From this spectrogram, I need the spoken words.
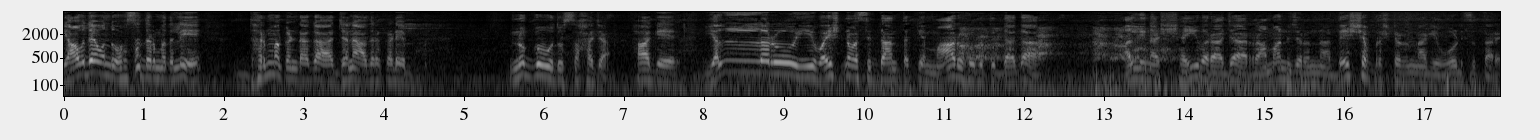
ಯಾವುದೇ ಒಂದು ಹೊಸ ಧರ್ಮದಲ್ಲಿ ಧರ್ಮ ಕಂಡಾಗ ಜನ ಅದರ ಕಡೆ ನುಗ್ಗುವುದು ಸಹಜ. ಹಾಗೆ ಎಲ್ಲರೂ ಈ ವೈಷ್ಣವ ಸಿದ್ಧಾಂತಕ್ಕೆ ಮಾರು ಹೋಗುತ್ತಿದ್ದಾಗ ಅಲ್ಲಿನ ಶೈವರಾಜ ರಾಮಾನುಜರನ್ನ ದೇಶಭ್ರಷ್ಟರನ್ನಾಗಿ ಓಡಿಸುತ್ತಾರೆ.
